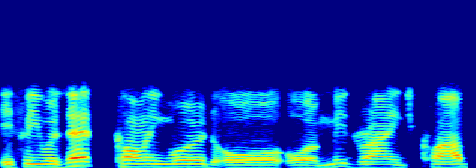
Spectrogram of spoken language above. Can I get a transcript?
If he was at Collingwood or, or a mid-range club,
